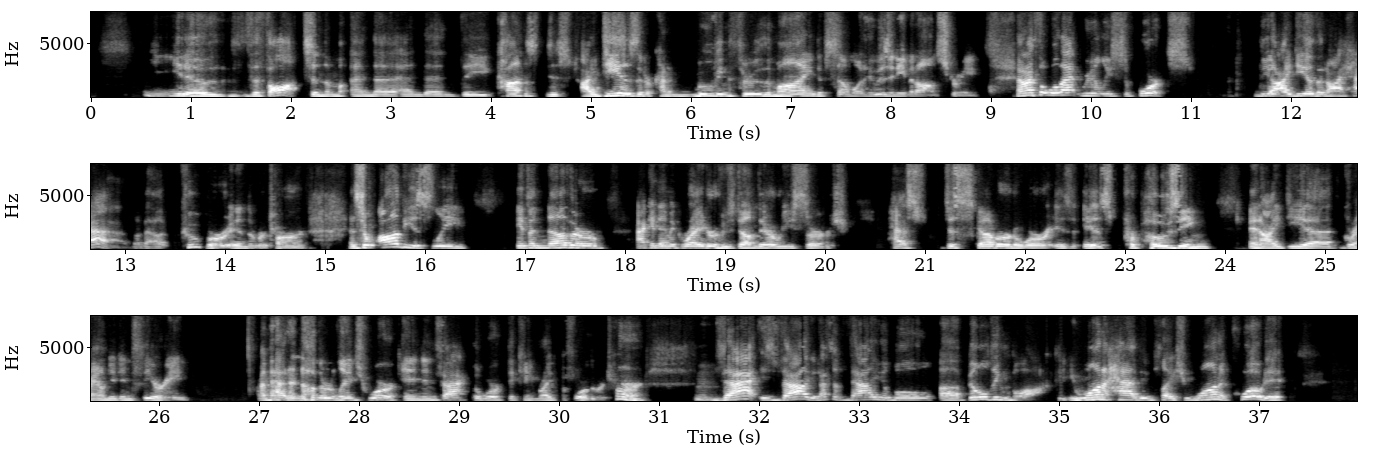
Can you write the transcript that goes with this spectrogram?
you know the thoughts and the and the and the the constant ideas that are kind of moving through the mind of someone who isn't even on screen. And i thought well that really supports the idea that i have about cooper in the return. And so obviously if another academic writer who's done their research has discovered or is is proposing an idea grounded in theory about another Lynch work, and in fact, the work that came right before the return. Hmm. That is value. That's a valuable uh, building block that you want to have in place. You want to quote it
